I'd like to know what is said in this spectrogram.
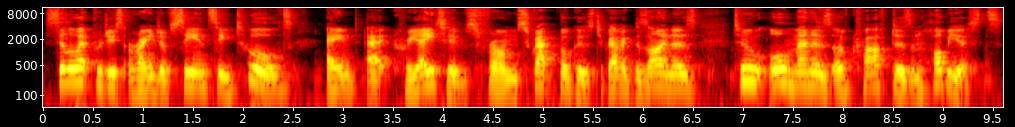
Silhouette produce a range of CNC tools aimed at creatives from scrapbookers to graphic designers to all manners of crafters and hobbyists.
